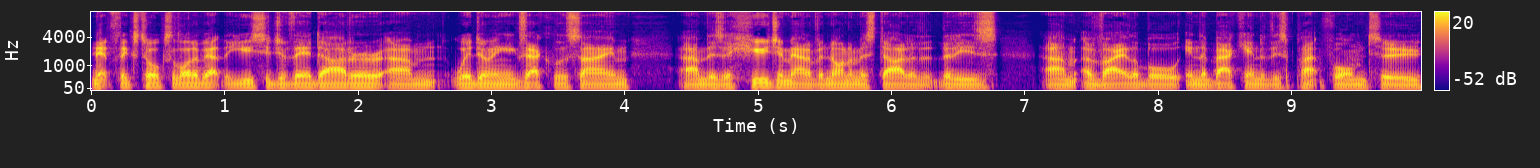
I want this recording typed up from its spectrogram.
Netflix talks a lot about the usage of their data. Um, we're doing exactly the same. Um, there's a huge amount of anonymous data that, that is um, available in the back end of this platform to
